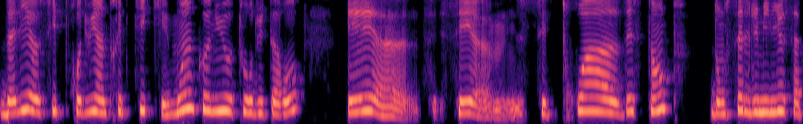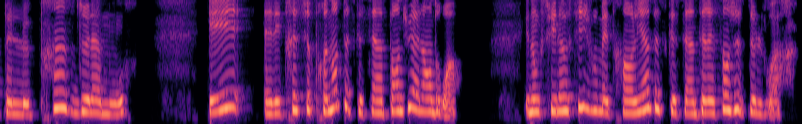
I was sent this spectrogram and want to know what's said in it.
Dali a aussi produit un triptyque qui est moins connu autour du tarot et euh, c'est trois estampes dont celle du milieu s'appelle le prince de l'amour et elle est très surprenante parce que c'est un pendu à l'endroit. Et donc celui-là aussi je vous mettrai en lien parce que c'est intéressant juste de le voir.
